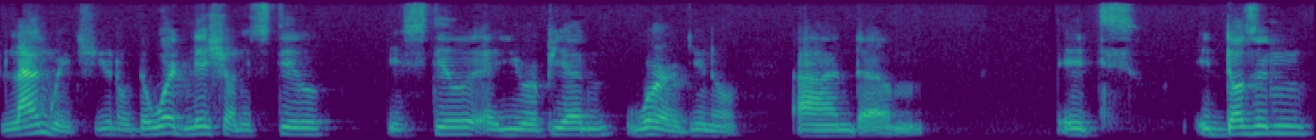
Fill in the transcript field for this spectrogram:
language. You know, the word nation is still is still a European word. You know, and um, it it doesn't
